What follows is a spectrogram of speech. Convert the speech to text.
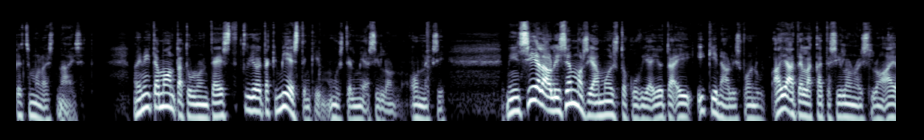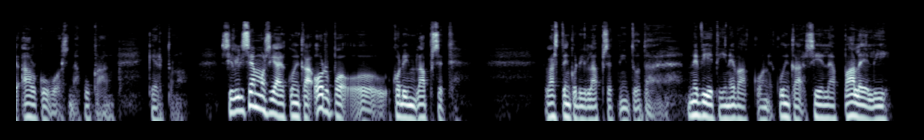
petsamolaiset naiset. No ei niitä monta tullut, niitä ei tuli joitakin miestenkin muistelmia silloin onneksi. Niin siellä oli semmoisia muistokuvia, joita ei ikinä olisi voinut ajatella, että silloin olisi silloin alkuvuosina kukaan kertonut. Siellä oli semmoisia, kuinka Orpo-kodin lapset, lastenkodin lapset, niin tuota, ne vietiin evakkoon, kuinka siellä paleli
